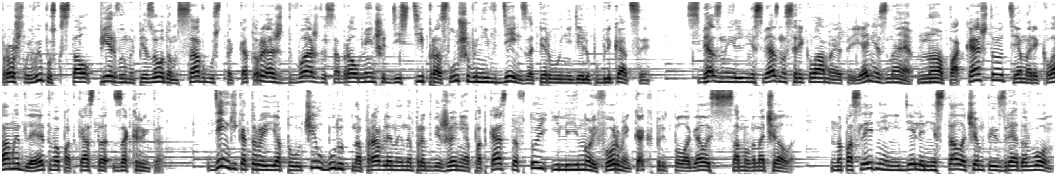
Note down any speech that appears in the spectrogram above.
Прошлый выпуск стал первым эпизодом с августа, который аж дважды собрал меньше 10 прослушиваний в день за первую неделю публикации. Связано или не связано с рекламой это, я не знаю. Но пока что тема рекламы для этого подкаста закрыта. Деньги, которые я получил, будут направлены на продвижение подкаста в той или иной форме, как предполагалось с самого начала. Но последняя неделя не стала чем-то из ряда вон.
